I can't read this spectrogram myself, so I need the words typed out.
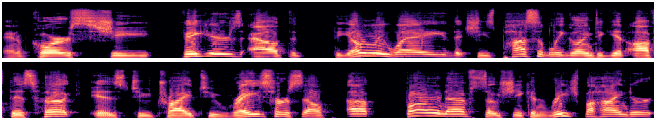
And of course, she figures out that the only way that she's possibly going to get off this hook is to try to raise herself up far enough so she can reach behind her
